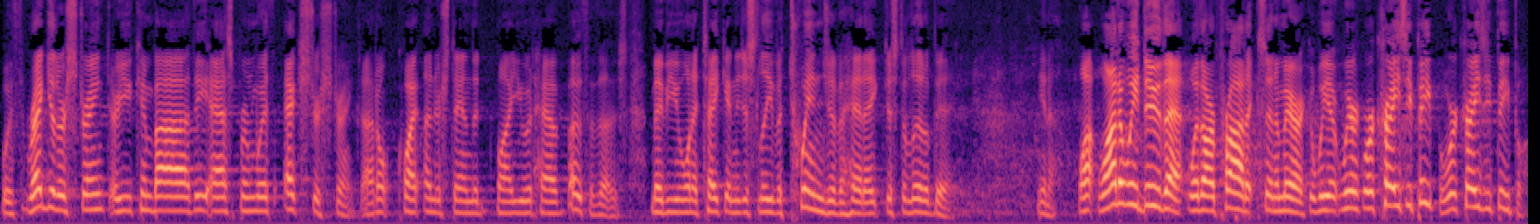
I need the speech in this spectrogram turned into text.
with regular strength, or you can buy the aspirin with extra strength. I don't quite understand the, why you would have both of those. Maybe you want to take it and just leave a twinge of a headache just a little bit. You know, why, why do we do that with our products in America? We, we're, we're crazy people. We're crazy people.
